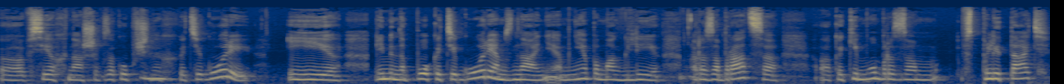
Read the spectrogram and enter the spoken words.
э, всех наших закупочных mm-hmm. категорий, и именно по категориям знания мне помогли разобраться, каким образом сплетать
